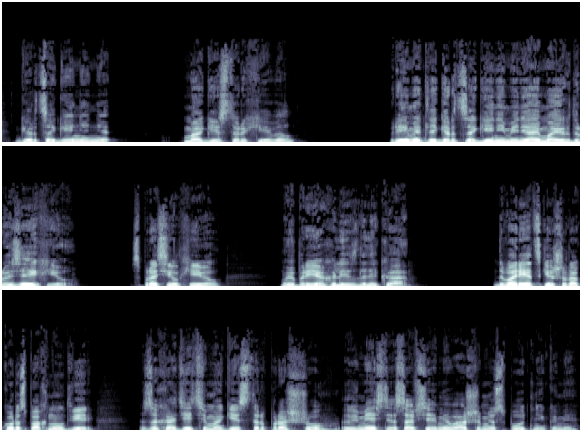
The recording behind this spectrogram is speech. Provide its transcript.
— «герцогиня не...» магистр Хивилл? Примет ли герцогиня меня и моих друзей, Хью? — спросил Хивилл. — Мы приехали издалека. Дворецкий широко распахнул дверь. — Заходите, магистр, прошу, вместе со всеми вашими спутниками.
